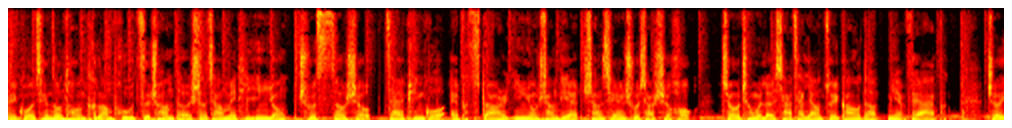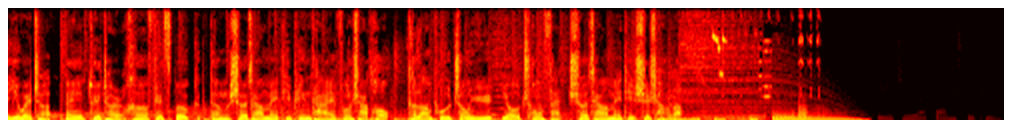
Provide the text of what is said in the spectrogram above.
美国前总统特朗普自创的社交媒体应用 Truth Social 在苹果 App Store 应用商店上线数小时后，就成为了下载量最高的免费 App。这意味着被 Twitter 和 Facebook 等社交媒体平台封杀后，特朗普终于又重返社交媒体市场了。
